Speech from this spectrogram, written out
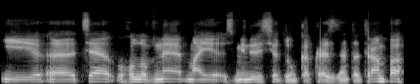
і е, це головне має змінитися думка президента Трампа.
